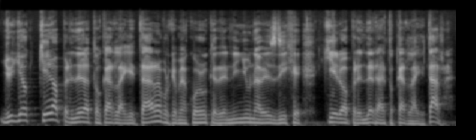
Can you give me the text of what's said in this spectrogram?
yo, yo quiero aprender a tocar la guitarra porque me acuerdo que de niño una vez dije, quiero aprender a tocar la guitarra.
